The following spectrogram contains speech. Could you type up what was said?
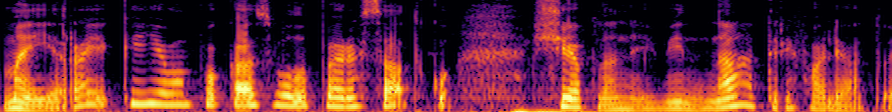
Мейера, який я вам показувала пересадку. Щеплений він на трифоліату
